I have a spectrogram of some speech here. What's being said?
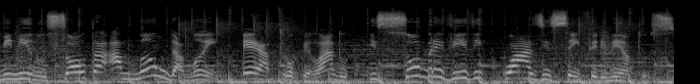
menino solta a mão da mãe, é atropelado e sobrevive quase sem ferimentos.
